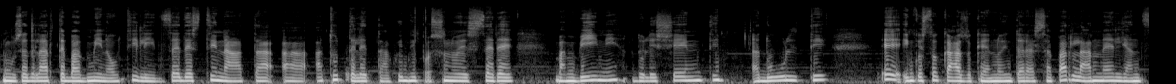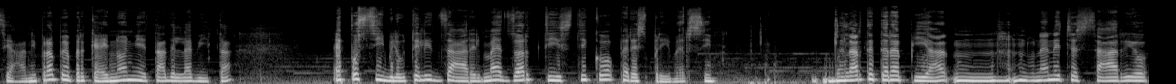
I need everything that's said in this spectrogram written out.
il Museo dell'Arte Bambina utilizza è destinata a, a, tutte le età, quindi possono essere bambini, adolescenti, adulti e in questo caso che a noi interessa parlarne gli anziani, proprio perché in ogni età della vita è possibile utilizzare il mezzo artistico per esprimersi. Nell'arte terapia mh, mm, non è necessario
